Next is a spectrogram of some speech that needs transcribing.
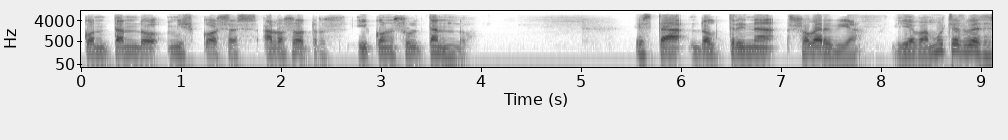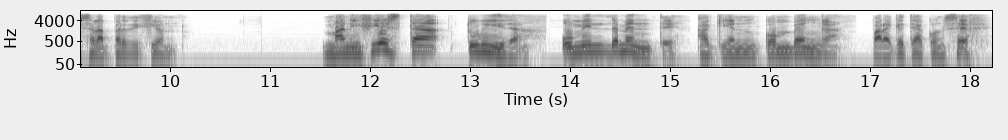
contando mis cosas a los otros y consultando? Esta doctrina soberbia lleva muchas veces a la perdición. Manifiesta tu vida humildemente a quien convenga para que te aconseje.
